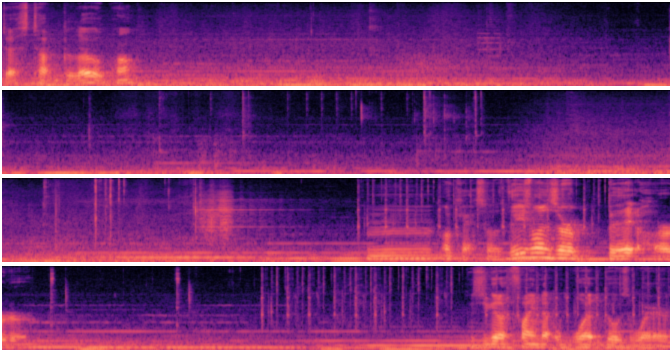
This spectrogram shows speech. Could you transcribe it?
Desktop globe, huh? So these ones are a bit harder. Because you gotta find out what goes where.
